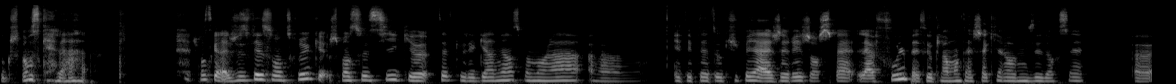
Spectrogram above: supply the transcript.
Donc, je pense qu'elle a. je pense qu'elle a juste fait son truc. Je pense aussi que peut-être que les gardiens à ce moment-là euh, étaient peut-être occupés à gérer, genre, je sais pas, la foule, parce que clairement, t'as Shakira au musée d'Orsay euh,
